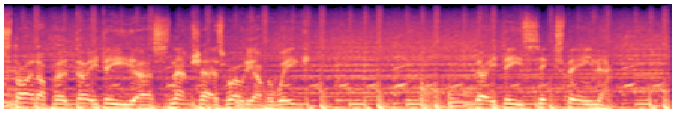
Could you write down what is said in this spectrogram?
Started up a Dirty D uh, Snapchat as well the other week. Dirty D16.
